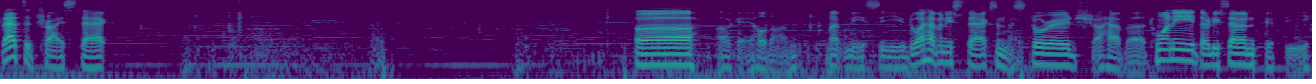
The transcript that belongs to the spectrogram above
That's a tri-stack. Uh, okay, hold on. Let me see. Do I have any stacks in my storage? I have a 20, 37, 50.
